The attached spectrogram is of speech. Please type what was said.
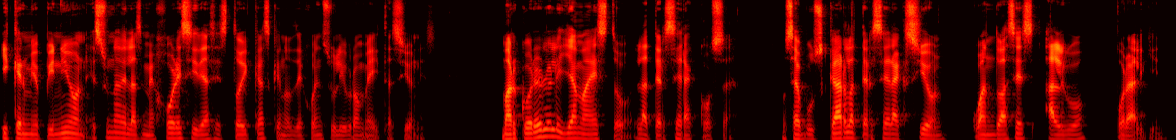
y que en mi opinión es una de las mejores ideas estoicas que nos dejó en su libro Meditaciones. Marco Aurelio le llama a esto la tercera cosa, o sea, buscar la tercera acción cuando haces algo por alguien.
